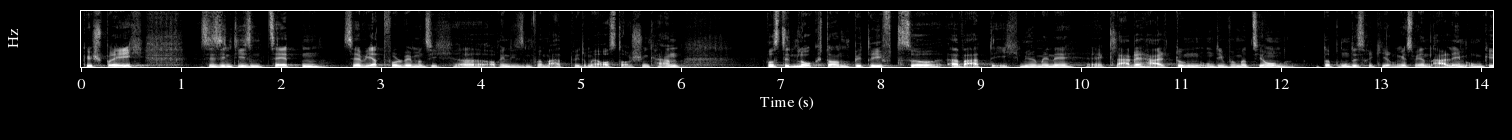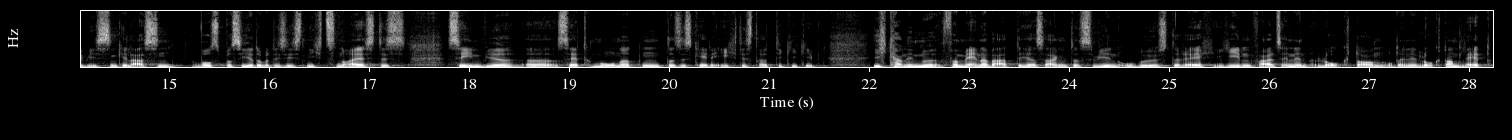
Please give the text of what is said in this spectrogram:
Gespräch. Es ist in diesen Zeiten sehr wertvoll, wenn man sich äh, auch in diesem Format wieder mal austauschen kann. Was den Lockdown betrifft, so erwarte ich mir eine äh, klare Haltung und Information der Bundesregierung. Es werden alle im Ungewissen gelassen, was passiert. Aber das ist nichts Neues. Das sehen wir äh, seit Monaten, dass es keine echte Strategie gibt. Ich kann Ihnen nur von meiner Warte her sagen, dass wir in Oberösterreich jedenfalls einen Lockdown oder einen Lockdown-Light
